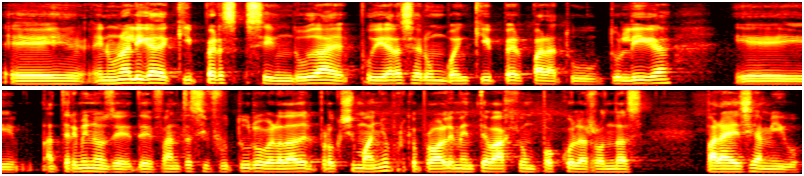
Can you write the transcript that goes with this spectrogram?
Eh, en una liga de keepers, sin duda, eh, pudiera ser un buen keeper para tu, tu liga. eh, a términos de, de fantasy futuro, ¿verdad? Del próximo año, porque probablemente baje un poco las rondas para ese amigo.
